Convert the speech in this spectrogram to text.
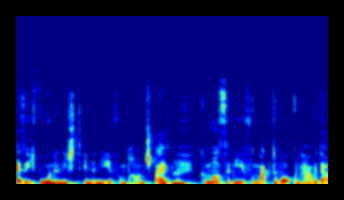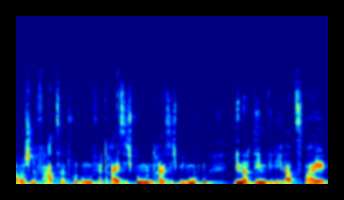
also ich wohne nicht in der Nähe von Braunschweig. Ich komme aus der Nähe von Magdeburg und habe dadurch eine Fahrzeit von ungefähr 30, 35 Minuten, je nachdem, wie die A2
